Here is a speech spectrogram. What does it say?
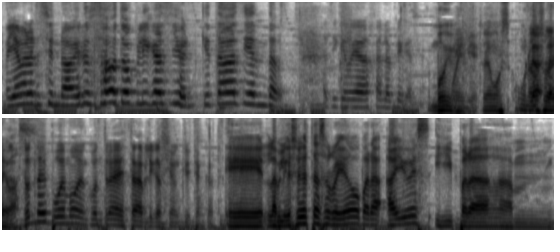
me llama la atención no haber usado tu aplicación. ¿Qué estaba haciendo? Así que voy a bajar la aplicación. Muy, Muy bien. bien. Tenemos una La- usuario la- más. ¿Dónde podemos encontrar esta aplicación, Cristian Castro? Eh, la aplicación está desarrollada para iOS y para mm,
